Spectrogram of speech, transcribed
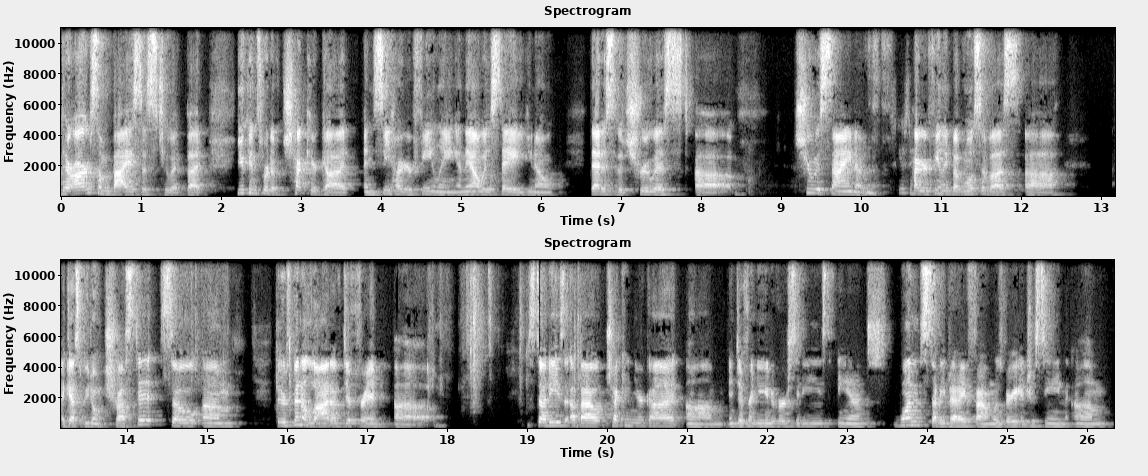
there are some biases to it but you can sort of check your gut and see how you're feeling. And they always say you know that is the truest uh truest sign of how you're feeling. But most of us uh i guess we don't trust it. So um there's been a lot of different uh studies about checking your gut um, in different universities. And one study that i found was very interesting um,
